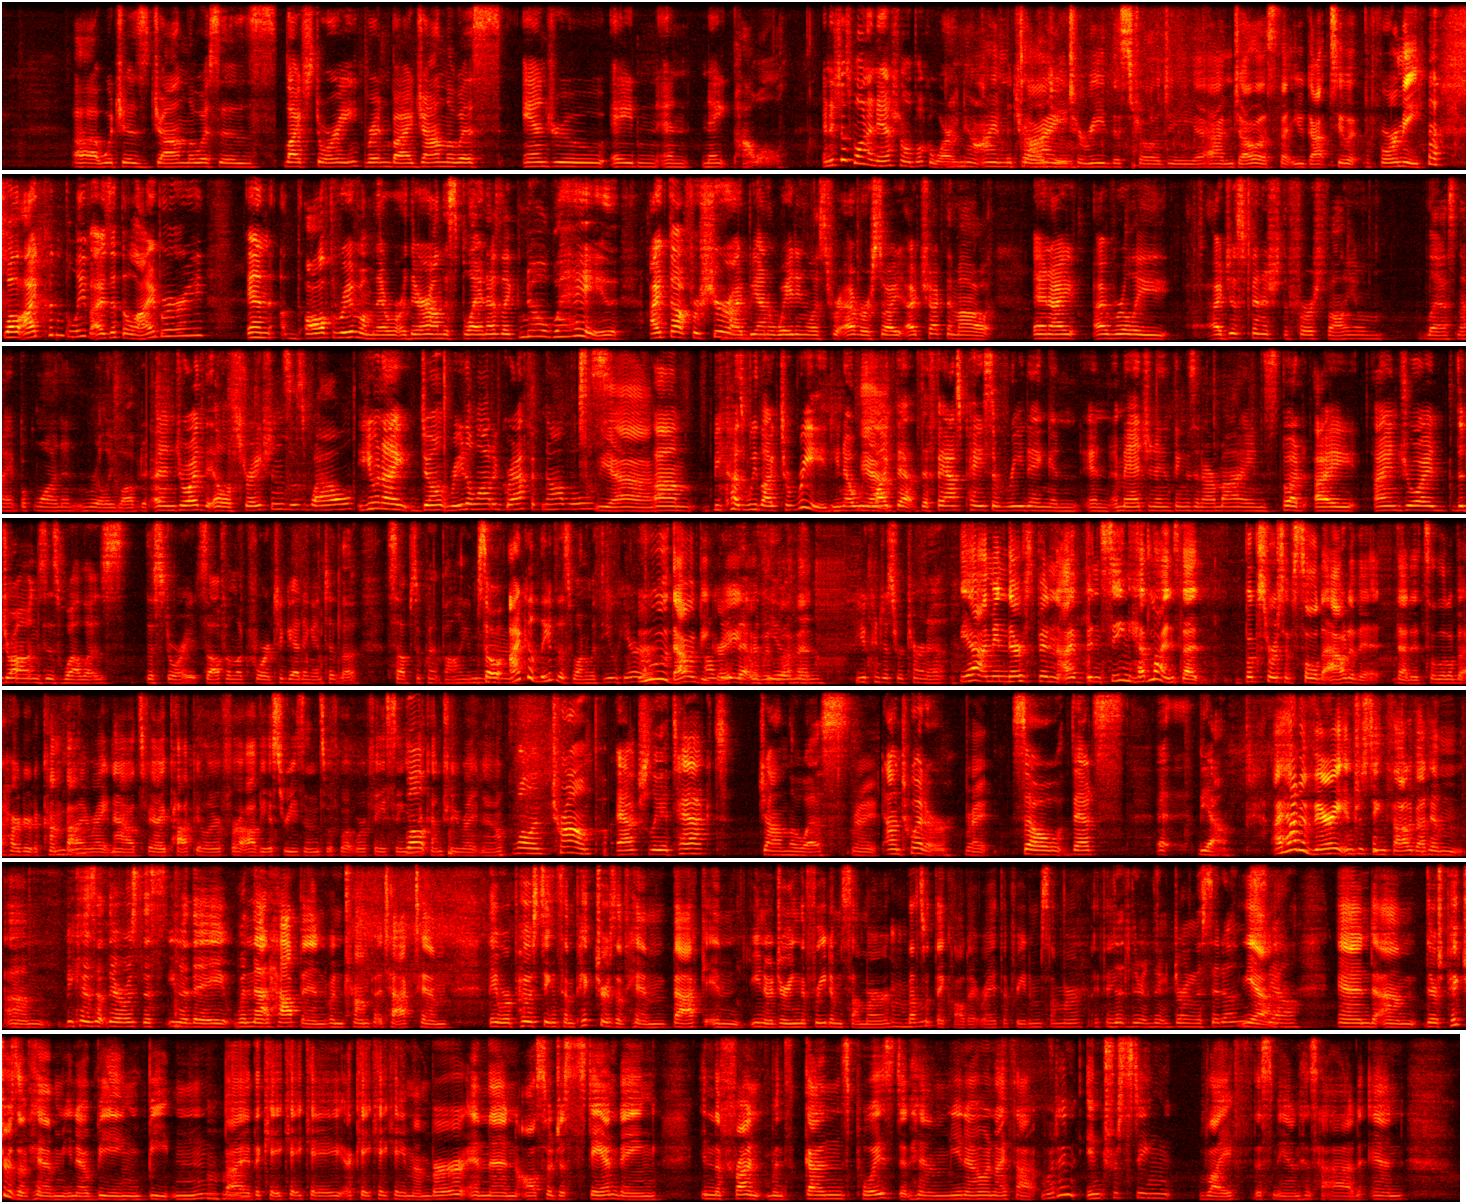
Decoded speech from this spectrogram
uh, which is John Lewis's life story, written by John Lewis, Andrew Aydin, and Nate Powell. And it just won a National Book Award. I know I'm dying to read this trilogy. Yeah, I'm jealous that you got to it before me. Well, I couldn't believe I was at the library and all three of them they were there on display and I was like, "No way." I thought for sure I'd be on a waiting list forever, so I, I checked them out and I I really I just finished the first volume last night, book 1 and really loved it. I enjoyed the illustrations as well. You and I don't read a lot of graphic novels. yeah. Um, because we like to read, you know, we Yeah. like that the fast pace of reading and, and imagining things in our minds. But I I enjoyed the drawings as well as the story itself, and look forward to getting into the subsequent volumes. So I could leave this one with you here. Ooh, that would be I'll great. leave that I with would you, love and it. then you can just return it. Yeah, I mean, there's been I've been seeing headlines that bookstores have sold out of it. That it's a little bit harder to come by Mm-hmm. right now. It's very popular for obvious reasons with what we're facing in the country right now. Well, and Trump actually attacked John Lewis Right, on Twitter. right. So that's uh, yeah. I had a very interesting thought about him um, because there was this, you know, they when that happened when Trump attacked him, they were posting some pictures of him back in, you know, during the Freedom Summer. That's what they called it, right? The Freedom Summer, I think. The, the, the, during the sit-ins. Yeah. Yeah. And um, there's pictures of him, you know, being beaten by the KKK, a KKK member, and then also just standing in the front with guns poised at him, you know. And I thought, what an interesting life this man has had, and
